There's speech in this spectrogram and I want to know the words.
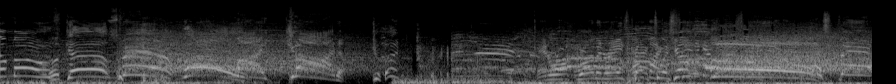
the move. Look out! Spear. Whoa! Oh my God. Good. And Ro- Roman Reigns back Oh to his feet again. Whoa! A spear.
